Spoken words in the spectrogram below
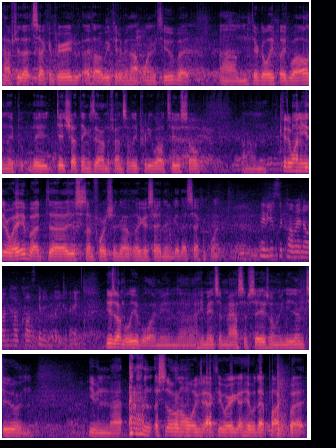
after that second period, I thought we could have been up one or two. But um, their goalie played well, and they they did shut things down defensively pretty well too. So um, could have won either way, but uh, just unfortunate that, like I said, didn't get that second point. Maybe just a comment on how Koskinen played tonight. He was unbelievable. I mean, uh, he made some massive saves when we needed him to, and even uh, I still don't know exactly where he got hit with that puck, but.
